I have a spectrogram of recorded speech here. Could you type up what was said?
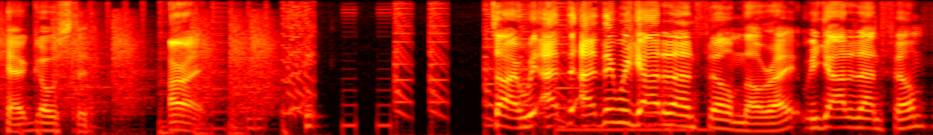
Okay, ghosted. All right. Sorry, we. I, th- I think we got it on film though, right? We got it on film.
